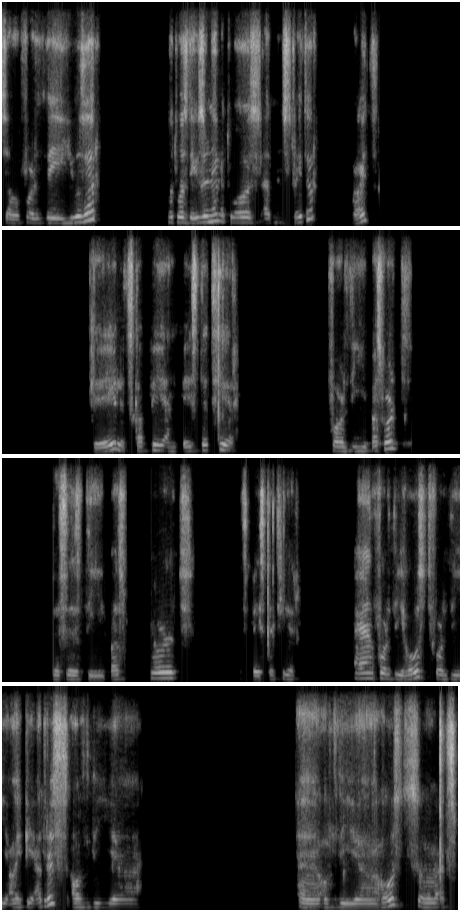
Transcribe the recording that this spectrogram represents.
So for the user, what was the username? It was administrator, right? Okay, let's copy and paste it here. For the password, this is the password. Let's paste it here. And for the host, for the IP address of the uh, uh, of the uh, hosts, uh, it's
